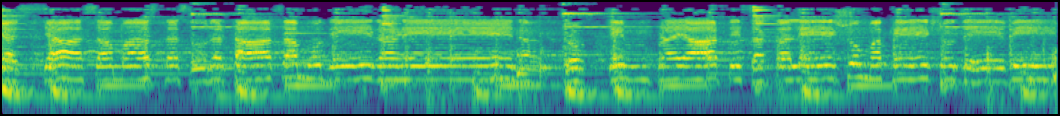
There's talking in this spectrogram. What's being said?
यस्या समस्तसुरता समुदीरणेन। तृप्तिम् प्रयाति सकलेषु मखेषु देवी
